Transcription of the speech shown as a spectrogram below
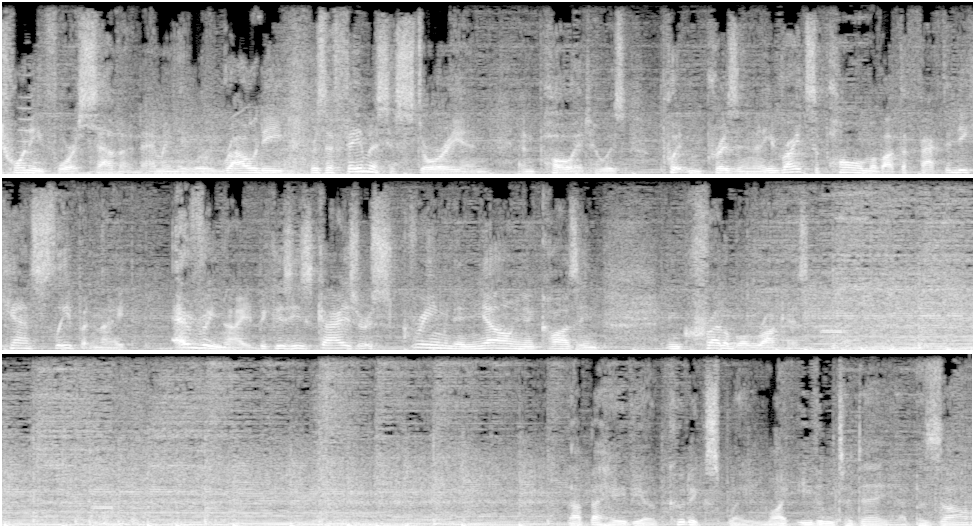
24-7. I mean, they were rowdy. There's a famous historian and poet who was put in prison, and he writes a poem about the fact that he can't sleep at night, every night, because these guys are screaming and yelling and causing incredible ruckus. That behavior could explain why even today a bizarre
